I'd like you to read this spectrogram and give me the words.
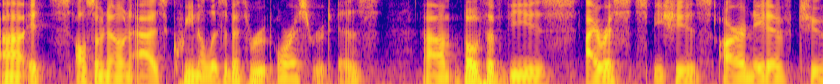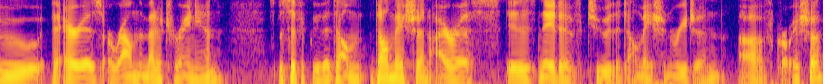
Uh, it's also known as Queen Elizabeth root, orris root is. Um, both of these iris species are native to the areas around the Mediterranean. Specifically, the Dal- Dalmatian iris is native to the Dalmatian region of Croatia.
